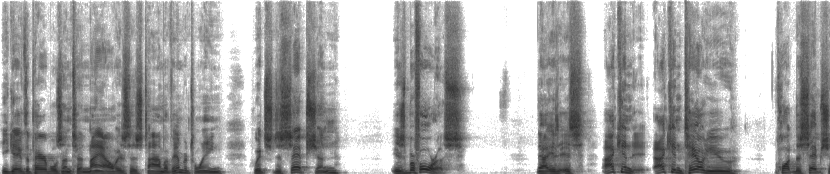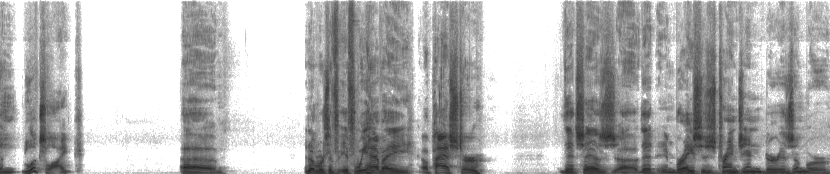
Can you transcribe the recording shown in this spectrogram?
he gave the parables until now is this time of in between, which deception is before us. Now, it's, I, can, I can tell you what deception looks like. Uh, in other words, if, if we have a, a pastor that says uh, that embraces transgenderism or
